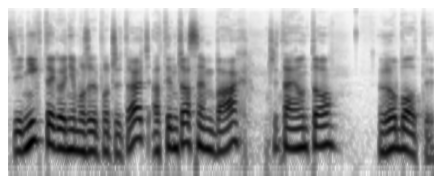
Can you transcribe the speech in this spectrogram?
gdzie nikt tego nie może poczytać, a tymczasem Bach czytają to roboty.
